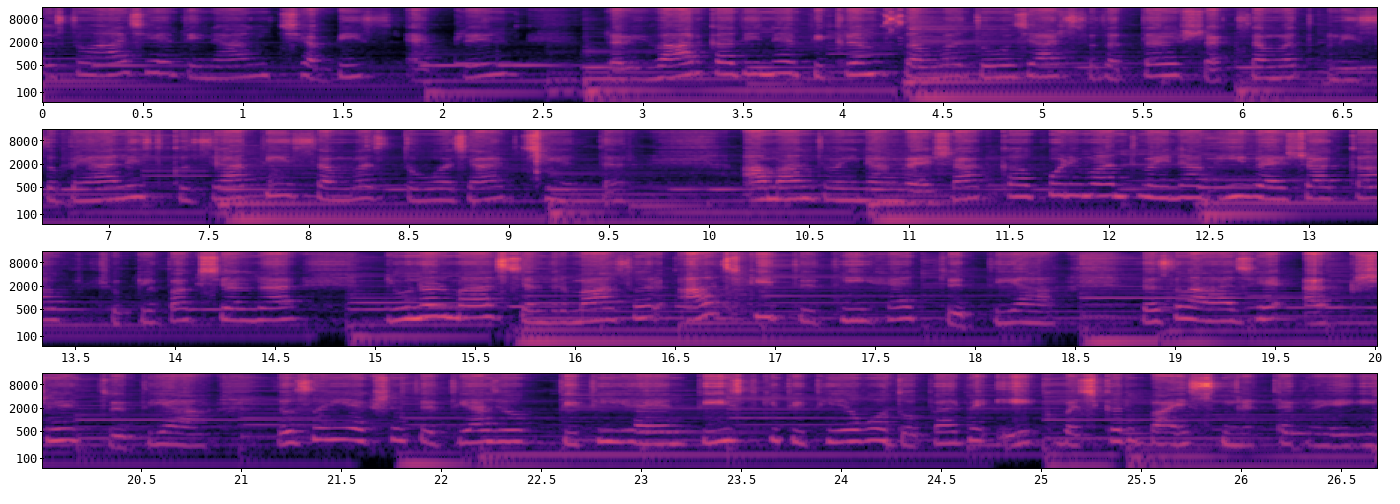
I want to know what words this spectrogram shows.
दोस्तों, आज है दिनांक 26 अप्रैल, रविवार का दिन है, विक्रम संवत 2077 शक संवत 1942 गुजराती संवत 2076 आमांत महीना वैशाख का, पूर्णिमांत महीना भी वैशाख का, शुक्ल पक्ष चल रहा है, लूनर मास चंद्रमास और आज की तिथि है तृतीया। दोस्तों आज है अक्षय तृतीया। दोस्तों, ये अक्षय तृतीया जो तिथि है, तीस की तिथि है, वो दोपहर में एक बजकर बाईस मिनट तक रहेगी।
